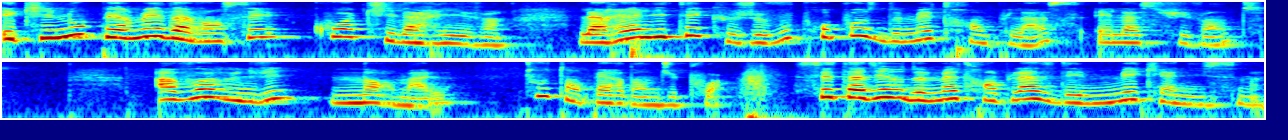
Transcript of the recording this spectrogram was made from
et qui nous permet d'avancer quoi qu'il arrive. La réalité que je vous propose de mettre en place est la suivante. Avoir une vie normale tout en perdant du poids. C'est-à-dire de mettre en place des mécanismes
